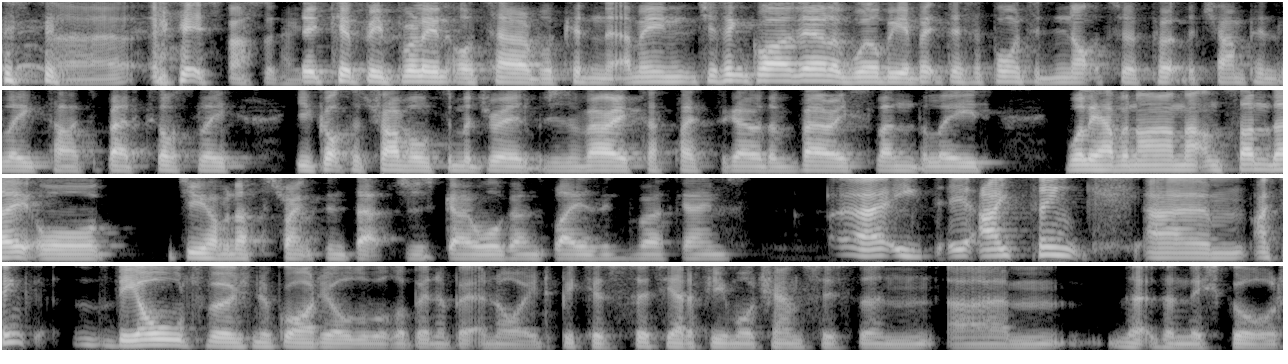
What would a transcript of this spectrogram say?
it's, uh, it's fascinating. It could be brilliant or terrible, couldn't it? I mean, do you think Guardiola will be a bit disappointed not to have put the Champions League tie to bed? Because obviously you've got to travel to Madrid, which is a very tough place to go with a very slender lead. Will he have an eye on that on Sunday, or do you have enough strength and depth to just go all guns blazing for both games? Uh, I think um, I think the old version of Guardiola will have been a bit annoyed because City had a few more chances than um, th- than they scored.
